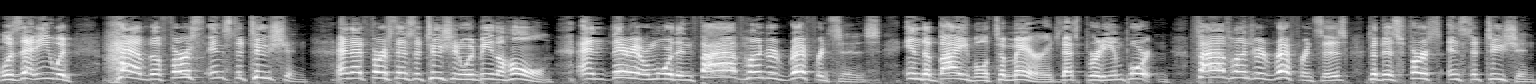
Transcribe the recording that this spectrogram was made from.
was that he would have the first institution, and that first institution would be the home. And there are more than 500 references in the Bible to marriage. That's pretty important. 500 references to this first institution.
